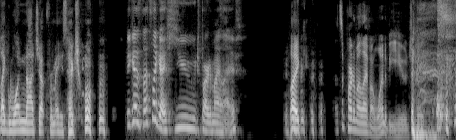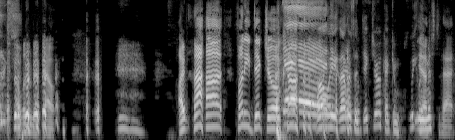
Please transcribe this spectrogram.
like one notch up from asexual. Because that's like a huge part of my life. Like, That's a part of my life I want to be huge, I wasn't meant out. Funny dick joke. oh wait, that was a dick joke. I completely Yeah. missed that.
